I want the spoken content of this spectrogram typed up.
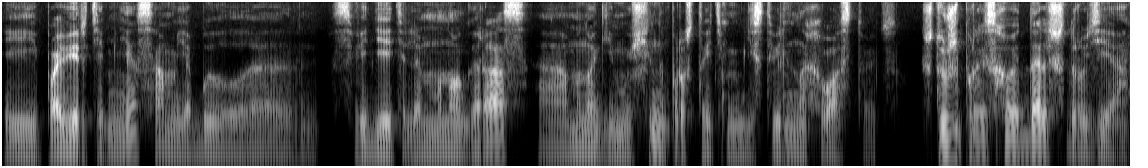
И поверьте мне, сам я был э, свидетелем много раз. а Многие мужчины просто этим действительно хвастаются. Что же происходит дальше, друзья?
